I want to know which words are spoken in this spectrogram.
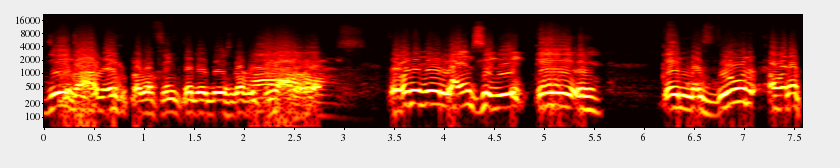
ਜੀ। ਵਾਹ ਵੇਖ ਭਗਤ ਸਿੰਘ ਤੇਰੇ ਦੇਸ਼ ਦਾ ਵਿਚਾਰ ਹੋਇਆ ਹਾਂ। ਤੇ ਉਹਦੀ ਜੋ ਲਾਈਨ ਸੀਗੀ ਕਿ ਕਿ ਮਜ਼ਦੂਰ ਔਰਤ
